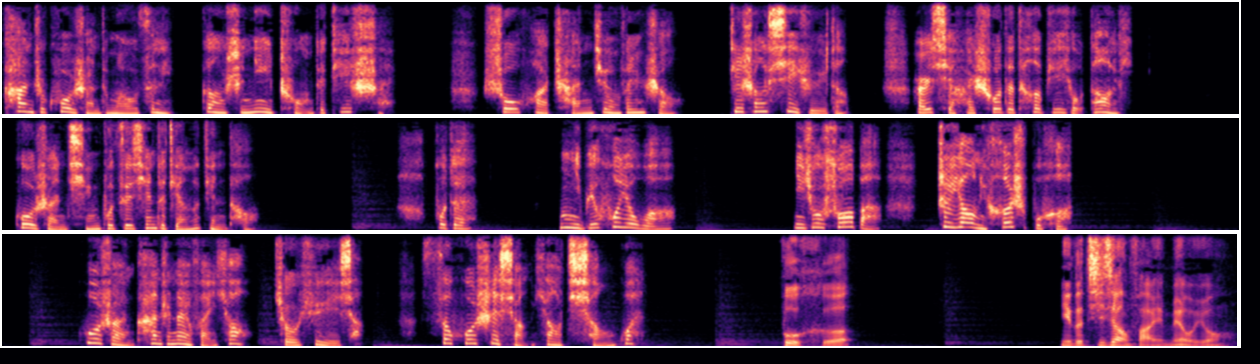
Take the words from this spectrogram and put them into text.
看着顾软的眸子里更是溺宠的滴水，说话缠卷温柔，低声细语的，而且还说的特别有道理。顾软情不自禁的点了点头。不对，你别忽悠我，你就说吧，这药你喝是不喝？顾软看着那碗药，犹豫一下，似乎是想要强灌。不喝。你的激将法也没有用，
